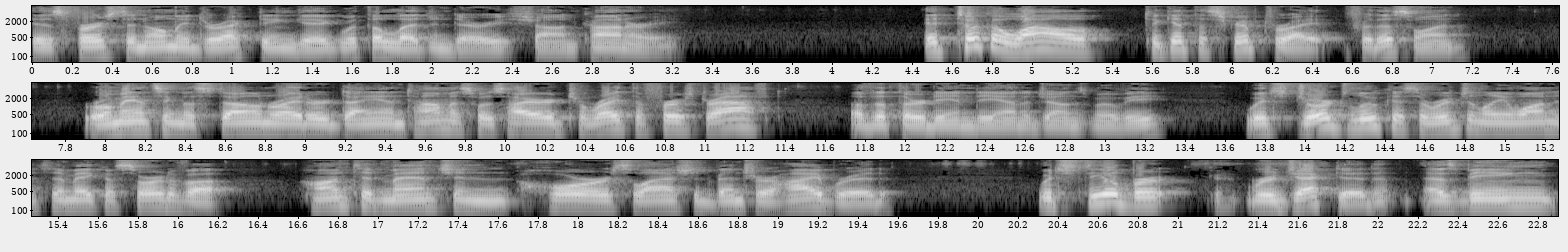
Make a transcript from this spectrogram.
his first and only directing gig with the legendary Sean Connery. It took a while to get the script right for this one. Romancing the Stone writer Diane Thomas was hired to write the first draft of the third Indiana Jones movie, which George Lucas originally wanted to make a sort of a haunted mansion horror slash adventure hybrid, which Spielberg rejected as being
